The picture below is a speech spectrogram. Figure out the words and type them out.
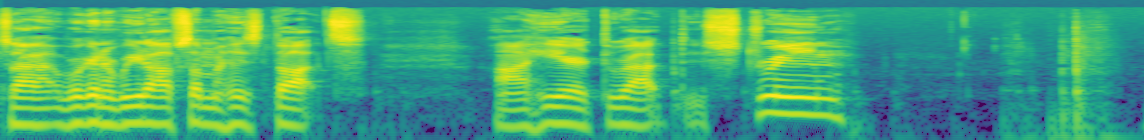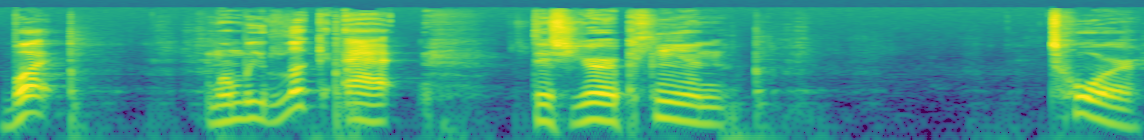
So uh, we're gonna read off some of his thoughts uh, here throughout the stream. But when we look at this European tour,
